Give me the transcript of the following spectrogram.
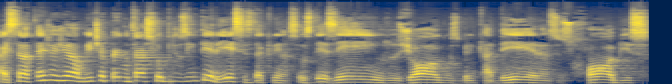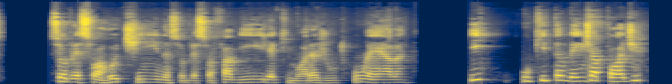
A estratégia geralmente é perguntar sobre os interesses da criança, os desenhos, os jogos, brincadeiras, os hobbies, sobre a sua rotina, sobre a sua família que mora junto com ela, e o que também já pode,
